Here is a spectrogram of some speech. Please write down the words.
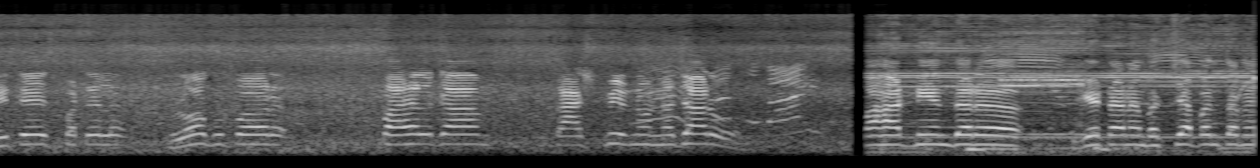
હિતેશ પટેલ લોગ ઉપર, પહેલગામ, કાશ્મીરનો નજારો. પહાડની અંદર ઘેટાના બચ્ચા પણ તમે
